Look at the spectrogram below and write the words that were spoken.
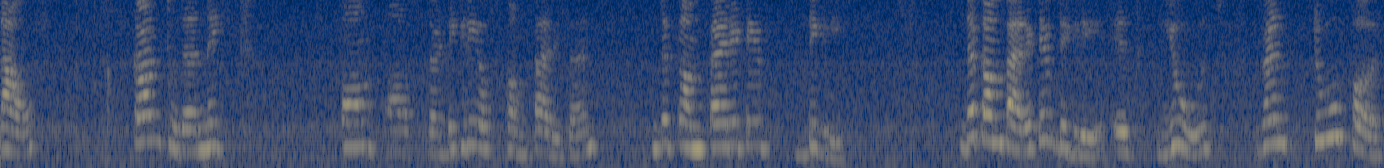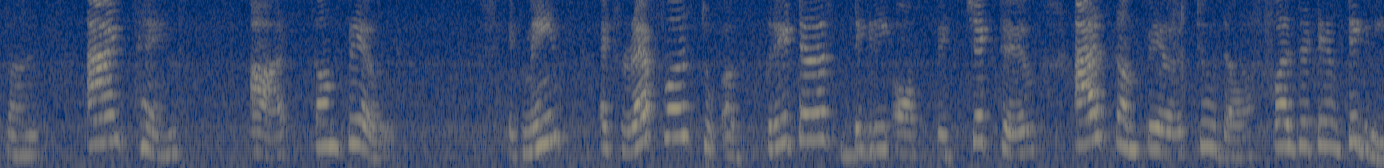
Now, come to the next form of the degree of comparison, the comparative degree. The comparative degree is used when two persons and things are compared. It means it refers to a greater degree of adjective as compared to the positive degree.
